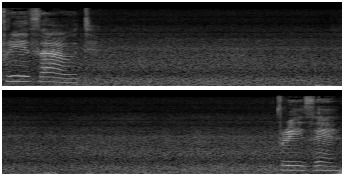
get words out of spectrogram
Breathe out. Breathe in.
